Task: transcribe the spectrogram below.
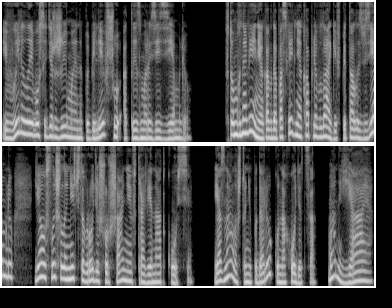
и вылила его содержимое на побелевшую от изморози землю. В то мгновение, когда последняя капля влаги впиталась в землю, я услышала нечто вроде шуршания в траве на откосе. Я знала, что неподалеку находятся Ман Яя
